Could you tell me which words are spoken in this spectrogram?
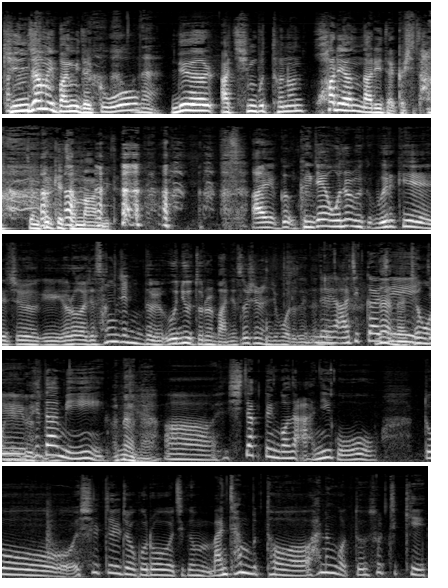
긴장의 밤이 될 거고 네. 내일 아침부터는 화려한 날이 될 것이다. 저는 그렇게 전망합니다. 아니 그 굉장히 오늘 왜- 왜 이렇게 저기 여러 가지 상징들 은유들을 많이 쓰시는지 모르겠는데. 네, 아직까지 네네, 정원희 이제. 회담이. 아, 시작된 건 아니고 또 실질적으로 지금 만찬부터 하는 것도 솔직히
